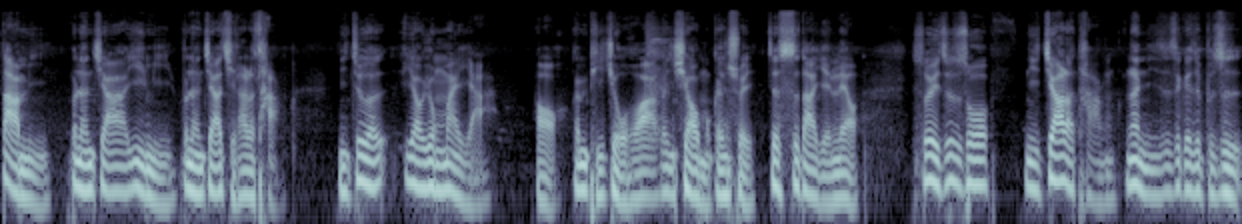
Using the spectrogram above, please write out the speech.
大米，不能加薏米，不能加其他的糖，你就要用麦芽，哦，跟啤酒花、跟酵母、跟水这四大原料。所以就是说，你加了糖，那你的这个就不是，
